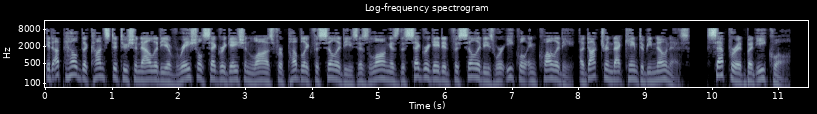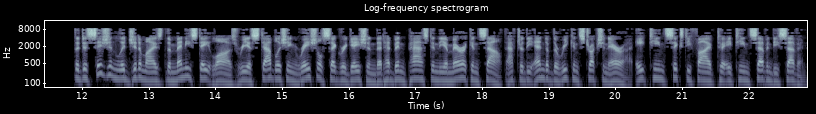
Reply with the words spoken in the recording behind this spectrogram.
It upheld the constitutionality of racial segregation laws for public facilities as long as the segregated facilities were equal in quality, a doctrine that came to be known as separate but equal. The decision legitimized the many state laws re-establishing racial segregation that had been passed in the American South after the end of the Reconstruction era 1865 -1877.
